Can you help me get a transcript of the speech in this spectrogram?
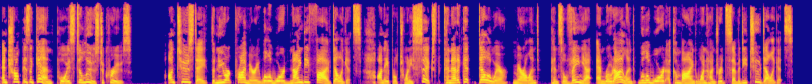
and Trump is again poised to lose to Cruz. On Tuesday, the New York primary will award 95 delegates. On April 26th, Connecticut, Delaware, Maryland, Pennsylvania, and Rhode Island will award a combined 172 delegates.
